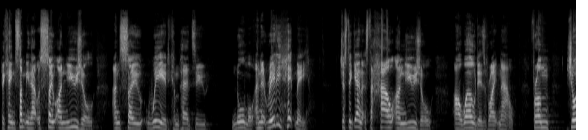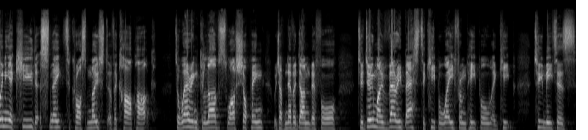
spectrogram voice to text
became something that was so unusual and so weird compared to normal. And it really hit me, just again, as to how unusual our world is right now. From joining a queue that snaked across most of the car park, to wearing gloves while shopping, which I've never done before, to doing my very best to keep away from people and keep two meters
